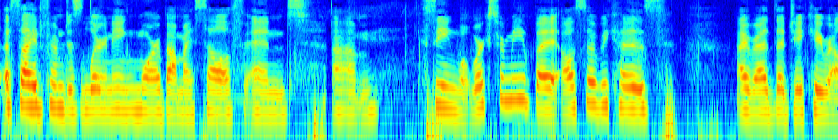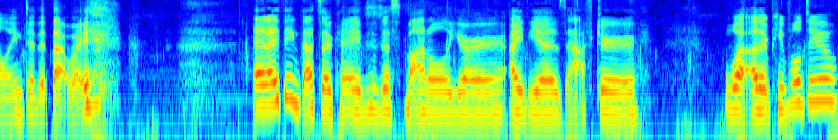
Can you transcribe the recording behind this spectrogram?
aside from just learning more about myself and um, seeing what works for me, but also because I read that J.K. Rowling did it that way. and I think that's okay to just model your ideas after what other people do,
